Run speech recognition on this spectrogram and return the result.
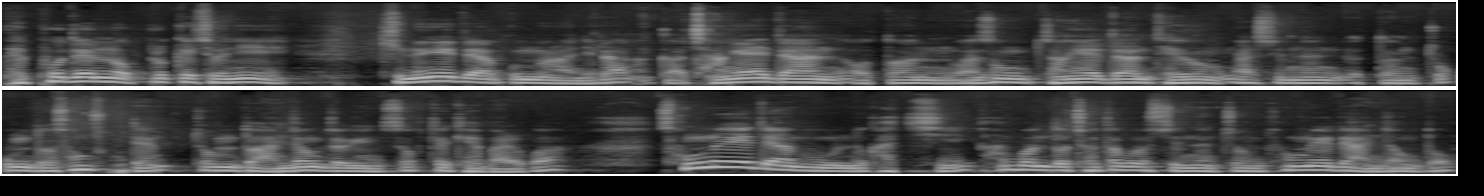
배포되는 어플리케이션이 기능에 대한 뿐만 아니라 그러니까 장애에 대한 어떤 완성 장애에 대한 대응할 수 있는 어떤 조금 더 성숙된 좀 더 안정적인 소프트웨어 개발과 성능에 대한 부분도 같이 한 번 더 쳐다볼 수 있는 좀 성능에 대한 안정도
